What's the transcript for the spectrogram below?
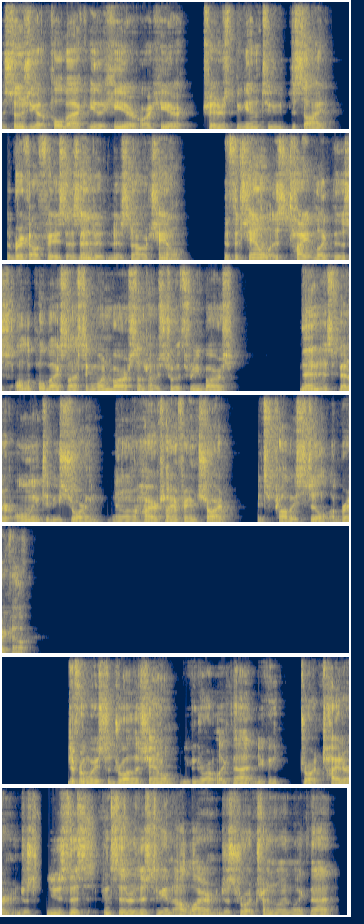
As soon as you get a pullback, either here or here, traders begin to decide the breakout phase has ended and it's now a channel. If the channel is tight like this, all the pullbacks lasting one bar, sometimes two or three bars, then it's better only to be shorting. And on a higher time frame chart, it's probably still a breakout. Different ways to draw the channel. You can draw it like that. You can draw it tighter and just use this, consider this to be an outlier and just draw a trend line like that.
